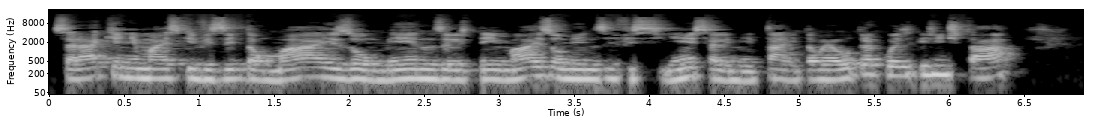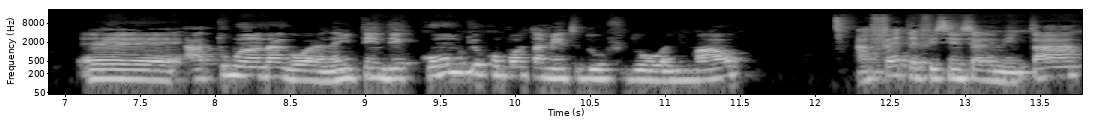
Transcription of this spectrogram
Será que animais que visitam mais ou menos, eles têm mais ou menos eficiência alimentar? Então, é outra coisa que a gente está é, atuando agora, né? Entender como que o comportamento do, do animal afeta a eficiência alimentar,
